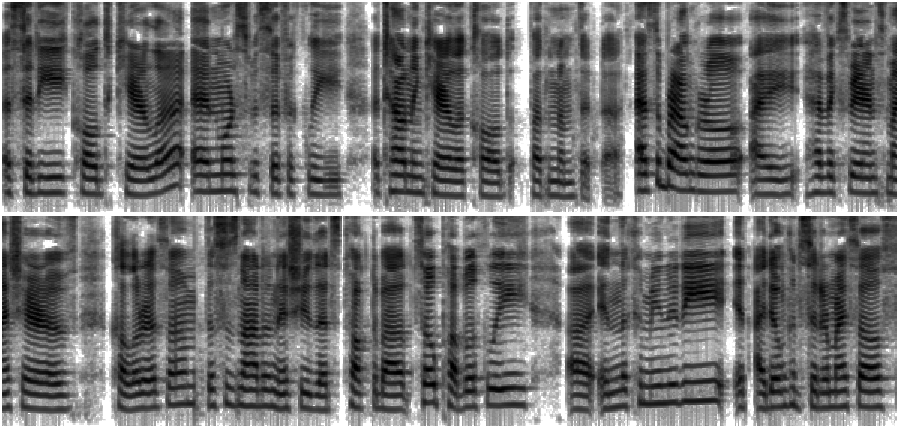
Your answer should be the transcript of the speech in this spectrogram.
a city called Kerala, and more specifically, a town in Kerala called Pathanamthitta. As a brown girl, I have experienced my share of colorism. This is not an issue that's talked about so publicly uh, in the community. It, I don't consider myself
